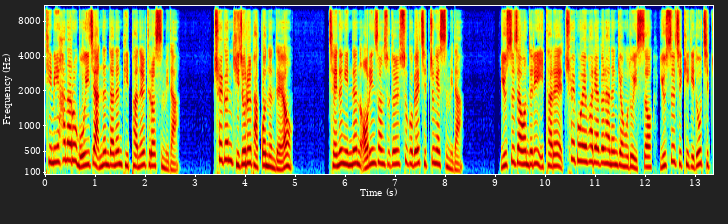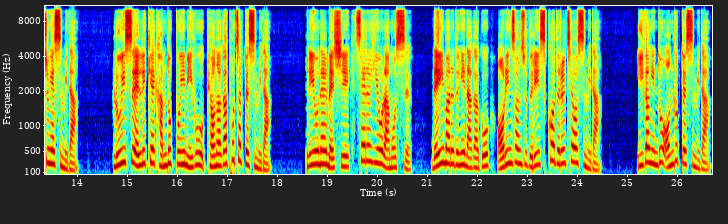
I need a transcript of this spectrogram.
팀이 하나로 모이지 않는다는 비판을 들었습니다. 최근 기조를 바꿨는데요. 재능 있는 어린 선수들 수급에 집중했습니다. 유스 자원들이 이탈해 최고의 활약을 하는 경우도 있어 유스 지키기도 집중했습니다. 루이스 엘리케 감독 부임 이후 변화가 포착됐습니다. 리오넬 메시, 세르히오 라모스, 네이마르 등이 나가고 어린 선수들이 스쿼드를 채웠습니다. 이강인도 언급됐습니다.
